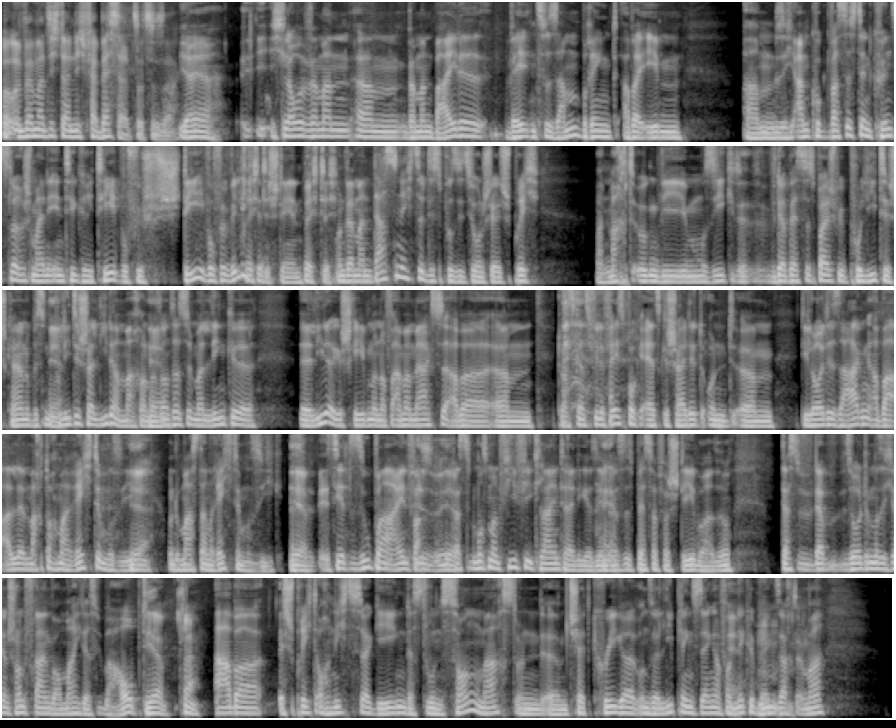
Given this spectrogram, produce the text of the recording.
Und wenn man sich dann nicht verbessert, sozusagen. Ja, ja. Ich glaube, wenn man, ähm, wenn man beide Welten zusammenbringt, aber eben ähm, sich anguckt, was ist denn künstlerisch meine Integrität, wofür stehe, wofür will ich denn Richtig, stehen? richtig. Und wenn man das nicht zur Disposition stellt, sprich, man macht irgendwie Musik, wieder bestes Beispiel, politisch, keine Ahnung, du bist ein Ja. politischer Liedermacher und Ja. sonst hast du immer linke äh, Lieder geschrieben und auf einmal merkst du aber, ähm, du hast ganz viele Facebook-Ads geschaltet und ähm, die Leute sagen aber alle, mach doch mal rechte Musik Ja. und du machst dann rechte Musik. Also Ja. Ist jetzt super einfach. Ist- ja. Das muss man viel, viel kleinteiliger sehen, das ist besser verstehbar. So. das, da sollte man sich dann schon fragen, warum mache ich das überhaupt? Ja, klar. Aber es spricht auch nichts dagegen, dass du einen Song machst und ähm, Chad Krieger, unser Lieblingssänger von. Nickelback, Mhm. sagt immer,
